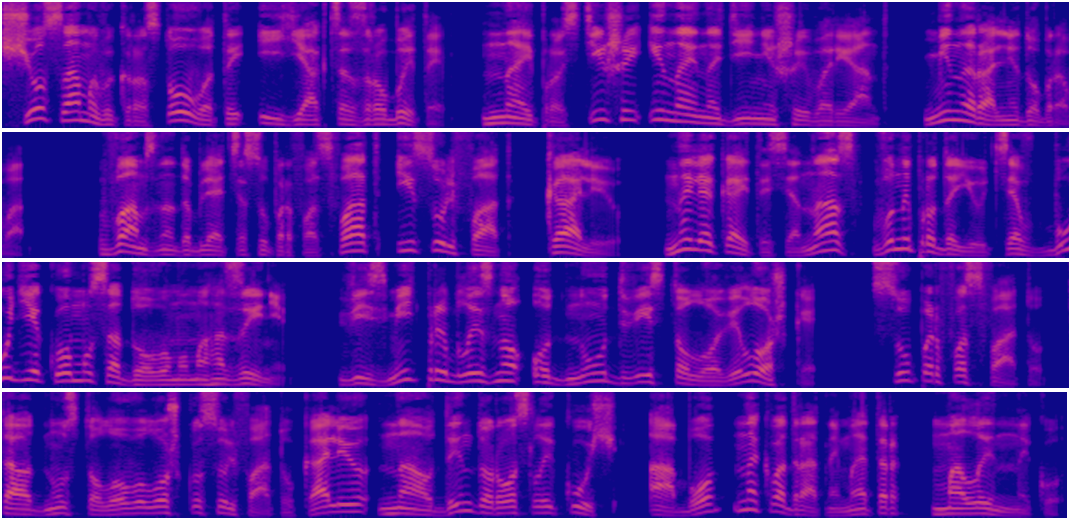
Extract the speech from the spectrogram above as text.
Що саме використовувати і як це зробити? Найпростіший і найнадійніший варіант мінеральні добрива. Вам знадобляться суперфосфат і сульфат калію. Не лякайтеся назв, вони продаються в будь-якому садовому магазині. Візьміть приблизно 1-2 столові ложки суперфосфату та 1 столову ложку сульфату калію на один дорослий кущ або на квадратний метр малиннику.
